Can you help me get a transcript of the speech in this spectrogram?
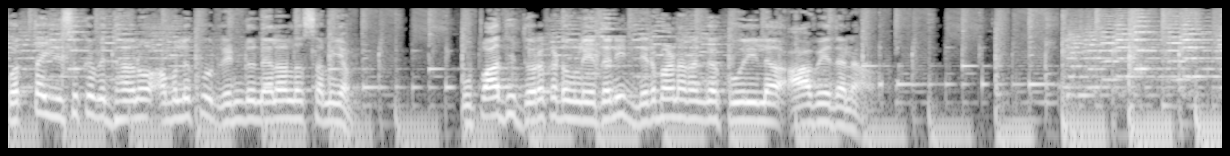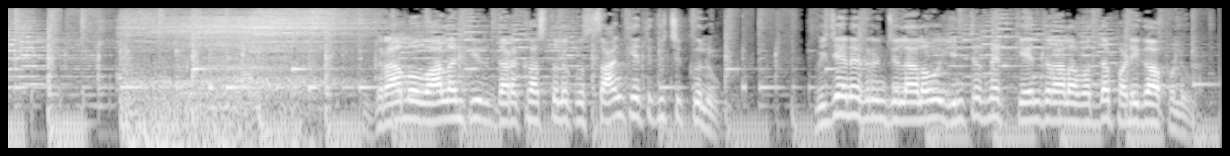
కొత్త ఇసుక విధానం అమలుకు రెండు నెలల సమయం. ఉపాధి దొరకడం లేదని నిర్మాణ రంగ కూలీల ఆవేదన. గ్రామ వాలంటీర్ దరఖాస్తులకు సాంకేతిక చిక్కులు. విజయనగరం జిల్లాలో ఇంటర్నెట్ కేంద్రాల వద్ద పడిగాపులు.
